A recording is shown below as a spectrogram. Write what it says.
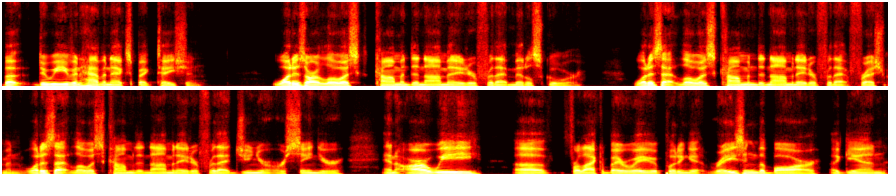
But do we even have an expectation? What is our lowest common denominator for that middle schooler? What is that lowest common denominator for that freshman? What is that lowest common denominator for that junior or senior? And are we, uh, for lack of a better way of putting it, raising the bar again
